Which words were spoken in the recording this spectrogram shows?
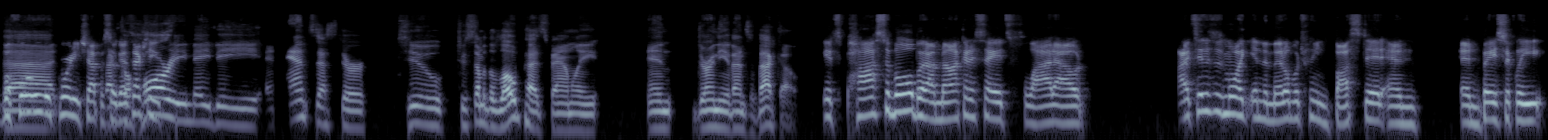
before we That- record each episode, that that's actually Kahori may be an ancestor to to some of the Lopez family and during the events of Echo. it's possible, but I'm not gonna say it's flat out. I'd say this is more like in the middle between busted and and basically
